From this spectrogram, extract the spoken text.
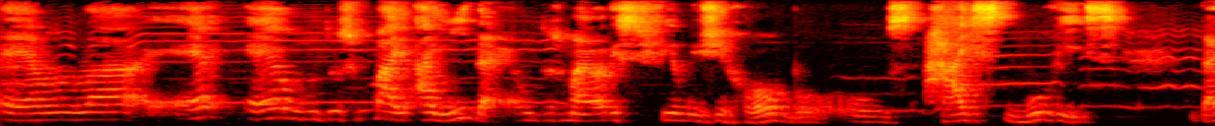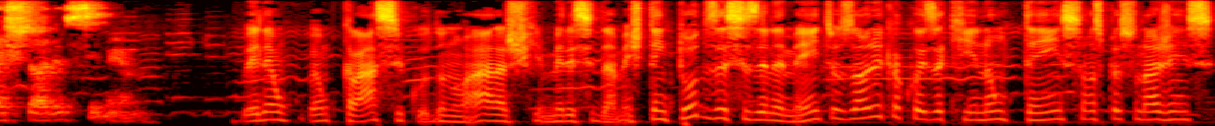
ela é, é um dos ainda é um dos maiores filmes de roubo, os heist movies da história do cinema. Ele é um, é um clássico do noir, acho que merecidamente. Tem todos esses elementos, a única coisa que não tem são as personagens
